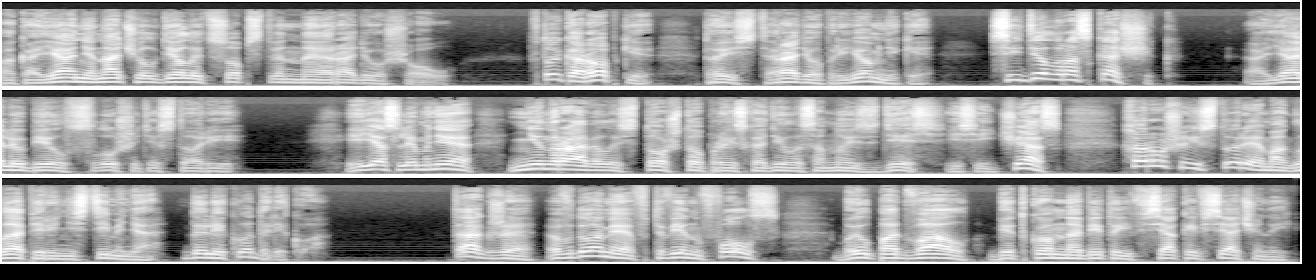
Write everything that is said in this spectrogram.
пока я не начал делать собственное радиошоу. В той коробке, то есть радиоприемнике, сидел рассказчик, а я любил слушать истории. И если мне не нравилось то, что происходило со мной здесь и сейчас, хорошая история могла перенести меня далеко-далеко. Также в доме в Твин-Фоллс был подвал, битком набитый всякой всячиной,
